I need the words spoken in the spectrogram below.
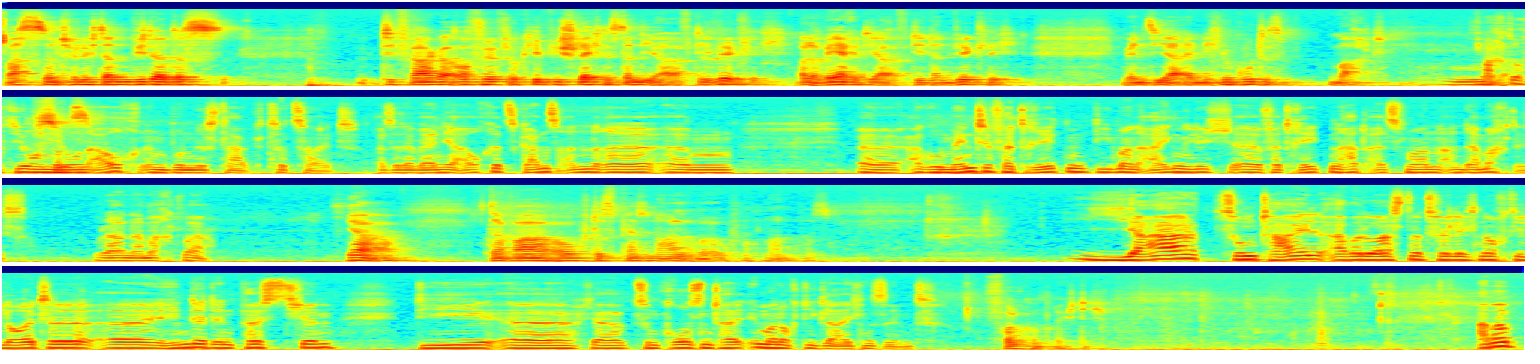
Was natürlich dann wieder das, die Frage aufwirft, okay, wie schlecht ist dann die AfD wirklich? Oder wäre die AfD dann wirklich, wenn sie ja eigentlich nur Gutes macht? Macht doch die Union auch im Bundestag zurzeit. Also da werden ja auch jetzt ganz andere ähm, äh, Argumente vertreten, die man eigentlich äh, vertreten hat, als man an der Macht ist oder an der Macht war. Ja, da war auch das Personal aber auch noch mal anders. Ja, zum Teil, aber du hast natürlich noch die Leute äh, hinter den Pöstchen, die äh, ja zum großen Teil immer noch die gleichen sind. Vollkommen richtig. Aber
